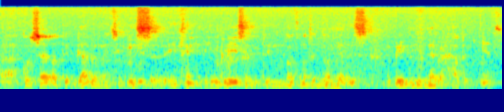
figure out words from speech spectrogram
uh, conservative governments in, this, uh, in, in Greece and in North Macedonia, this agreement would never happen. Yes.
